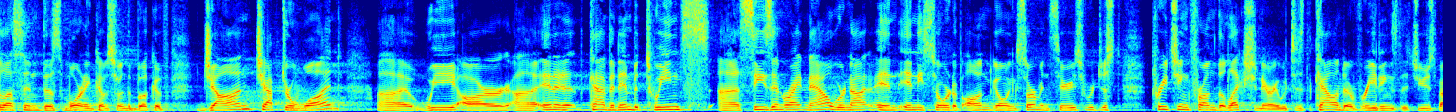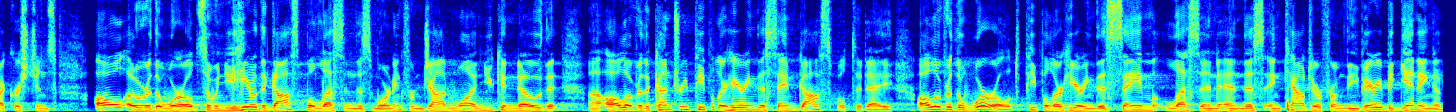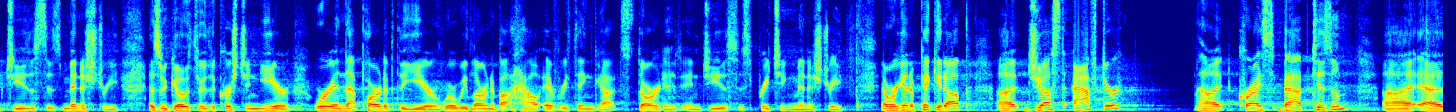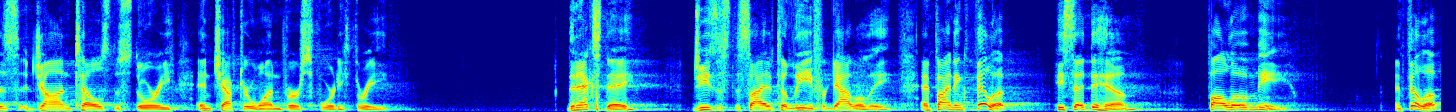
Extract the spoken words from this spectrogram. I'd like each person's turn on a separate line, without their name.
lesson this morning comes from the book of John, chapter 1. Uh, we are uh, in a kind of an in between uh, season right now. We're not in any sort of ongoing sermon series. We're just preaching from the lectionary, which is the calendar of readings that's used by Christians all over the world. So when you hear the gospel lesson this morning from John 1, you can know that uh, all over the country, people are hearing this same gospel today. All over the world, people are hearing this same lesson and this encounter from the very beginning of Jesus' ministry as we go through the Christian year. We're in that part of the year where we learn about how everything got started in Jesus' preaching ministry. And we're going to pick it up uh, just after uh, Christ's baptism, uh, as John tells the story in chapter 1, verse 43. The next day, Jesus decided to leave for Galilee, and finding Philip, he said to him, Follow me. And Philip,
